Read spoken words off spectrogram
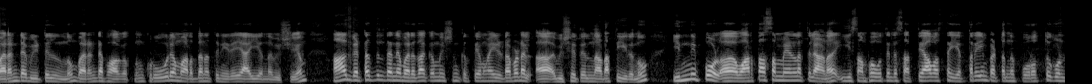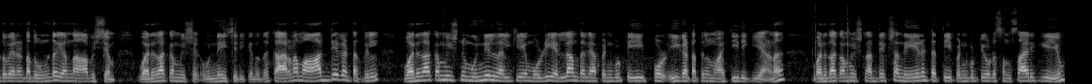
വരന്റെ വീട്ടിൽ നിന്നും വരന്റെ ഭാഗത്തുനിന്നും ക്രൂരമർദ്ദനത്തിന് ഇരയായി എന്ന വിഷയം ആ ഘട്ടത്തിൽ തന്നെ വനിതാ കമ്മീഷൻ കൃത്യമായി ഇടപെടൽ വിഷയത്തിൽ നടത്തിയിരുന്നു. ഇന്നിപ്പോൾ വാർത്താ സമ്മേളനത്തിലാണ് ഈ സംഭവത്തിന്റെ സത്യാവസ്ഥ എത്രയും പെട്ടെന്ന് പുറത്തു കൊണ്ടുവരേണ്ടതുണ്ട് എന്ന ആവശ്യം വനിതാ കമ്മീഷൻ ഉന്നയിച്ചിരിക്കുന്നത്. കാരണം ആദ്യഘട്ടത്തിൽ വനിതാ കമ്മീഷന് മുന്നിൽ നൽകിയ മൊഴിയെല്ലാം തന്നെ ആ പെൺകുട്ടി ഇപ്പോൾ ഈ ഘട്ടത്തിൽ മാറ്റിയിരിക്കുകയാണ്. വനിതാ കമ്മീഷൻ അധ്യക്ഷ നേരിട്ടെത്തി ഈ പെൺകുട്ടിയോട് സംസാരിക്കുകയും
